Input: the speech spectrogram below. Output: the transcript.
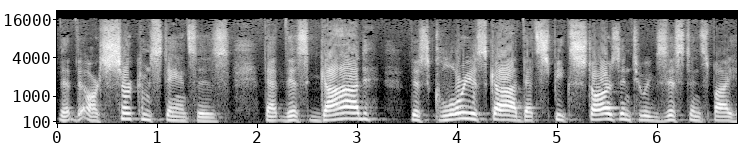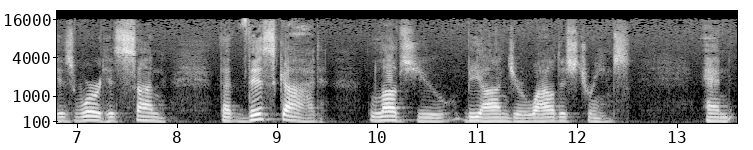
that are circumstances, that this God this glorious God that speaks stars into existence by his word, his son, that this God loves you beyond your wildest dreams. And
